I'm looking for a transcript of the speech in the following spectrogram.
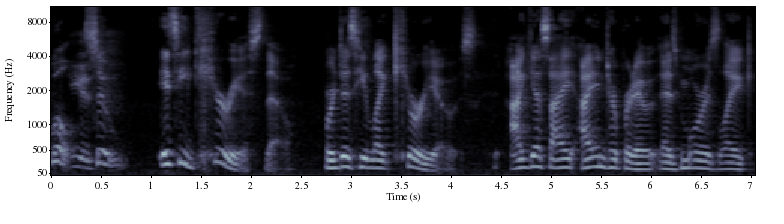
Well, is- so is he curious though, or does he like curios? I guess I I interpret it as more as like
